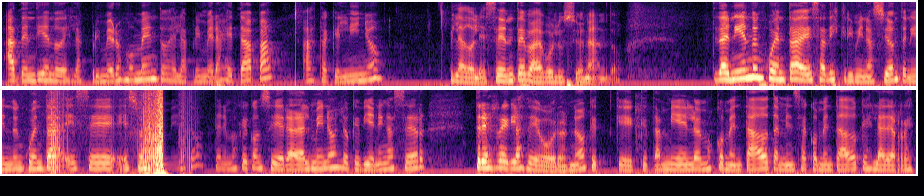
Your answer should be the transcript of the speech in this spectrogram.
atendiendo desde los primeros momentos, desde las primeras etapas, hasta que el niño el adolescente va evolucionando. Teniendo en cuenta esa discriminación, teniendo en cuenta ese, esos elementos, tenemos que considerar al menos lo que vienen a ser tres reglas de oro, ¿no? que, también lo hemos comentado, también se ha comentado, que es la de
